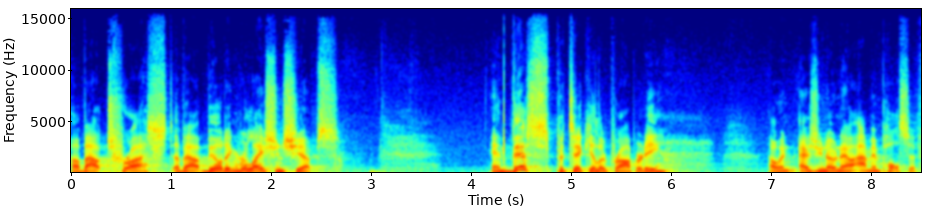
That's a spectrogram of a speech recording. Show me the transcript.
about trust, about building relationships. And this particular property, oh, and as you know now, I'm impulsive.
